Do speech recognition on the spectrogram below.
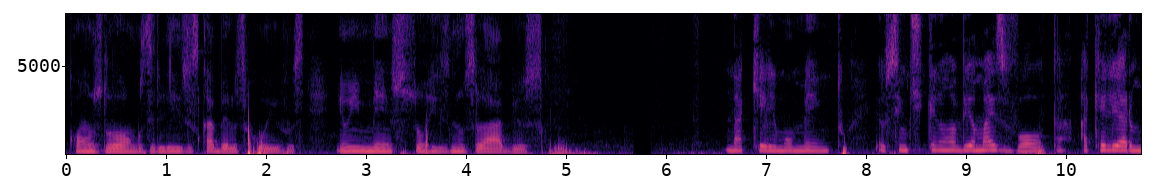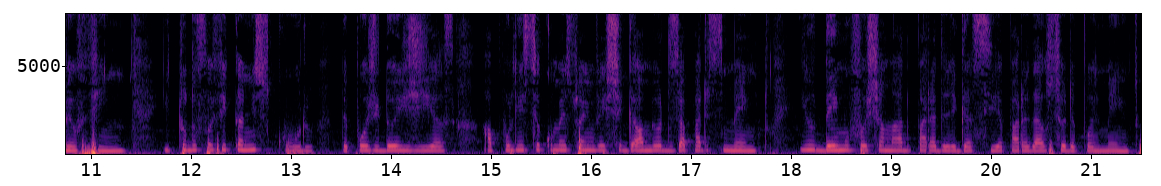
com os longos e lisos cabelos ruivos e um imenso sorriso nos lábios. Naquele momento, eu senti que não havia mais volta. Aquele era o meu fim. E tudo foi ficando escuro. Depois de dois dias, a polícia começou a investigar o meu desaparecimento e o Demo foi chamado para a delegacia para dar o seu depoimento.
